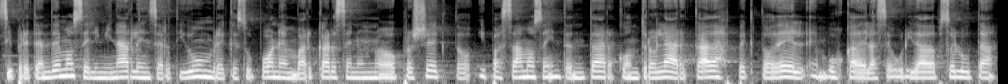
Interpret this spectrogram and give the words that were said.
Si pretendemos eliminar la incertidumbre que supone embarcarse en un nuevo proyecto y pasamos a intentar controlar cada aspecto de él en busca de la seguridad absoluta,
